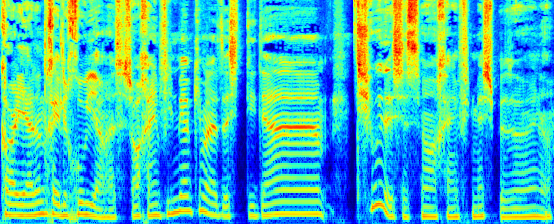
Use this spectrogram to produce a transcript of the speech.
کارگردان خیلی خوبی هم هستش. آخرین فیلمی هم که من ازش دیدم چی بودش اسم آخرین فیلمش؟ بذار اینا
